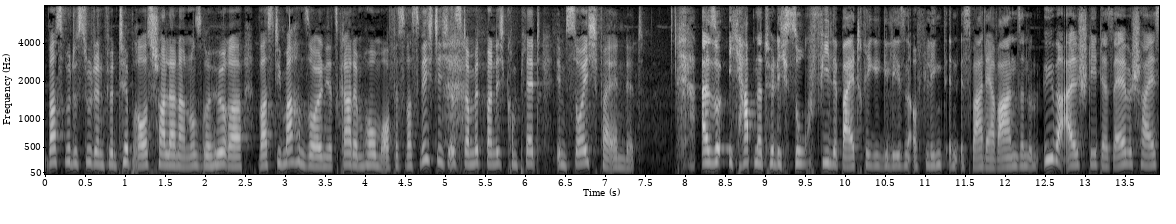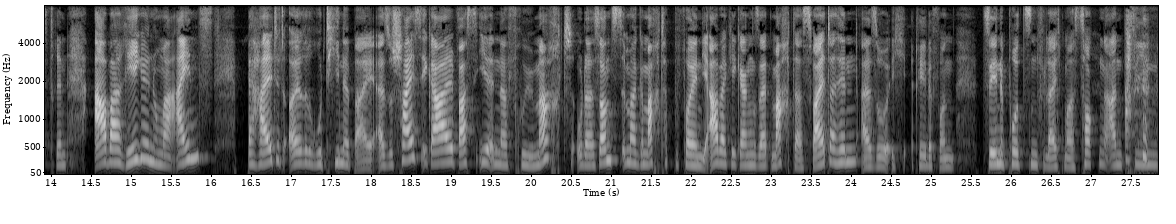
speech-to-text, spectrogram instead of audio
was würdest du denn für einen Tipp rausschallern an unsere Hörer, was die machen sollen jetzt gerade im Homeoffice, was wichtig ist, damit man nicht komplett im Seuch verendet? Also ich habe natürlich so viele Beiträge gelesen auf LinkedIn, es war der Wahnsinn und überall steht derselbe Scheiß drin. Aber Regel Nummer eins, behaltet eure Routine bei. Also scheißegal, was ihr in der Früh macht oder sonst immer gemacht habt, bevor ihr in die Arbeit gegangen seid, macht das weiterhin. Also ich rede von Zähne putzen, vielleicht mal Socken anziehen,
